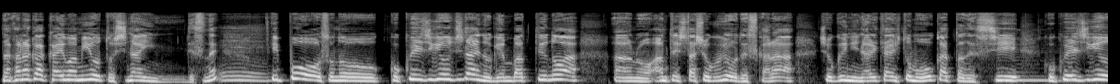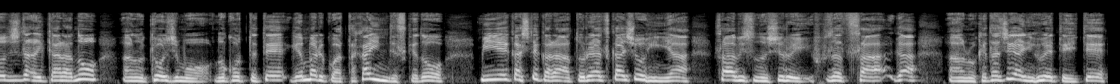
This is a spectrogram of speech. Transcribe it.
なかなか垣間見ようとしないんですね。一方、その、国営事業時代の現場っていうのは、あの、安定した職業ですから、職員になりたい人も多かったですし、国営事業時代からの、あの、教授も残ってて、現場力は高いんですけど、民営化してから取扱商品やサービスの種類、複雑さが、あの、桁違いに増えていて、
